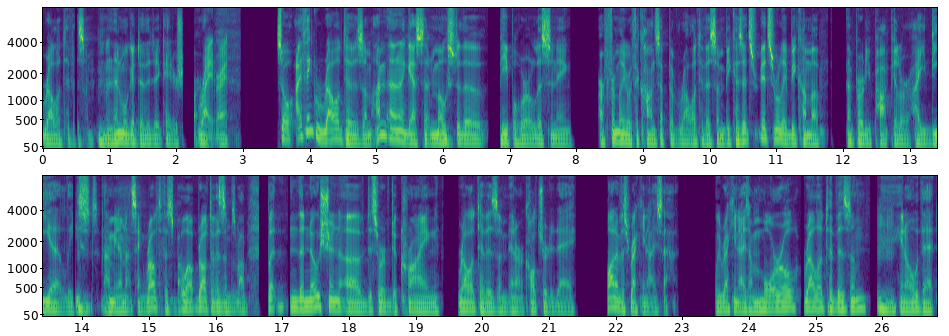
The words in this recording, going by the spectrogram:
relativism, Mhm. and then we'll get to the dictatorship. part. right, right. So I think relativism, I'm going to guess that most of the people who are listening are familiar with the concept of relativism because it's it's really become a, a pretty popular idea, at least. I mean, I'm not saying relativism, but well, relativism is, but the notion of sort of decrying relativism in our culture today, a lot of us recognize that. We recognize a moral relativism, Mhm. you know, that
